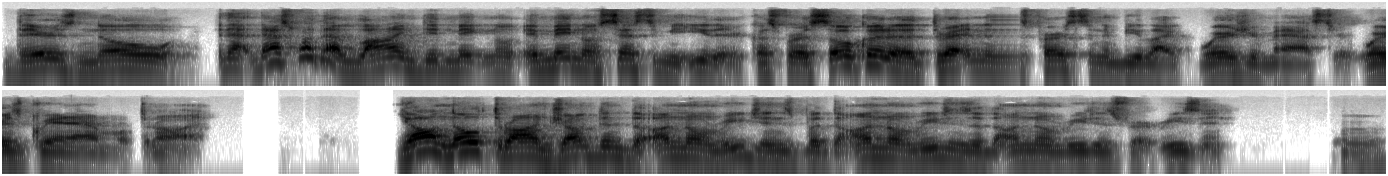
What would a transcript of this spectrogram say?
there's no that, that's why that line didn't make no it made no sense to me either. Because for Ahsoka to threaten this person and be like, "Where's your master? Where's Grand Admiral Thrawn?" Y'all know Thrawn jumped into the unknown regions, but the unknown regions are the unknown regions for a reason. Mm.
